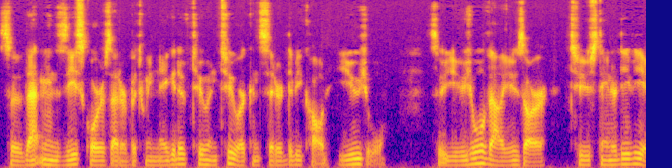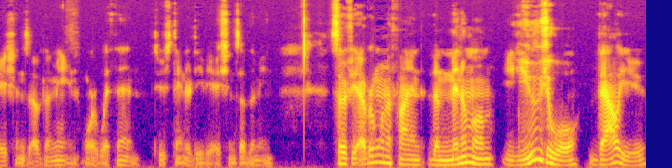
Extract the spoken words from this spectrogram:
So that means z-scores that are between negative 2 and 2 are considered to be called usual. So usual values are two standard deviations of the mean, or within two standard deviations of the mean. So if you ever want to find the minimum usual value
